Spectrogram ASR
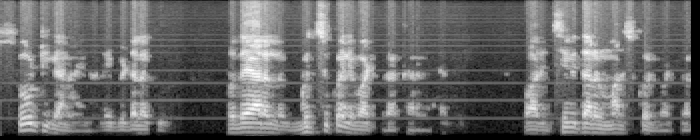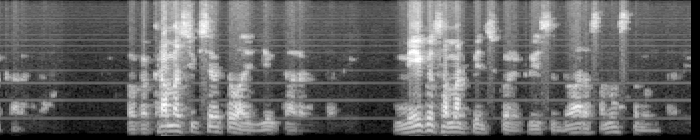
సూటిగా నాయన నీ బిడ్డలకు హృదయాలలో గుచ్చుకొని వాటి ప్రకారం వారి జీవితాలను మనసుకోని వాటి ప్రకారంగా. ఒక క్రమశిక్షణతో వారి జీవితాలను తండ్రి మీకు సమర్పించుకొని క్రీస్తు ద్వారా సమస్తం ఉంటుంది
